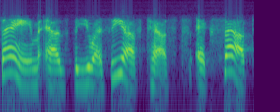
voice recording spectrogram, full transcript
same as the USEF tests, except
